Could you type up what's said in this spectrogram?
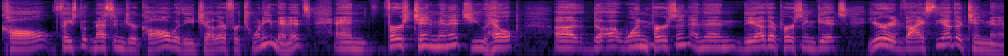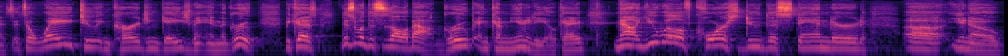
call, Facebook Messenger call with each other for 20 minutes. And first 10 minutes, you help uh, the uh, one person, and then the other person gets your advice the other 10 minutes. It's a way to encourage engagement in the group because this is what this is all about group and community, okay? Now, you will, of course, do the standard. Uh, you know,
